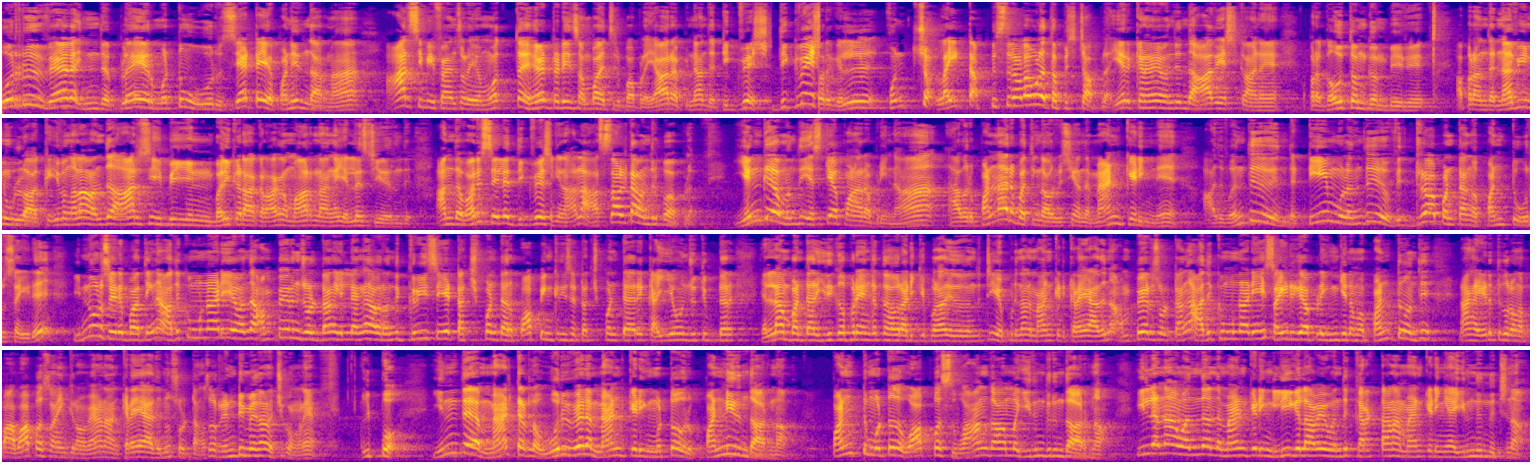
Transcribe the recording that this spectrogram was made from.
ஒரு வேளை இந்த பிளேயர் மட்டும் ஒரு சேட்டையை பண்ணியிருந்தாருன்னா ஆர்சிபி ஃபேன்ஸோடைய மொத்த ஹேட்ரடையும் சம்பாதிச்சிருப்பாப்ல. யார் அப்படின்னா அந்த திக்வேஷ். திக்வேஷ் அவர்கள் கொஞ்சம் லைட்டாக பிசுற அளவில் தப்பிச்சிட்டாப்ல. ஏற்கனவே வந்து இந்த ஆவேஷ் கானு அப்புறம் கௌதம் கம்பீர் அப்புறம் அந்த நவீன் உல்லாக் இவங்கெல்லாம் வந்து ஆர்சிபியின் பலிக்கடாக்களாக மாறினாங்க எல்எஸ்ஜியிலேருந்து அந்த வரிசையில் திக்வேஷ்னால அசால்ட்டாக வந்திருப்பாப்ல. எங்கே வந்து எஸ்கேப் ஆனார் அப்படின்னா அவர் பண்ணார் பார்த்தீங்களா ஒரு விஷயம் அந்த மேன் கேடிங்னு அது வந்து இந்த டீம்லேருந்து வித்ட்ரா பண்ணிட்டாங்க பண்ட்டு ஒரு சைடு இன்னொரு சைடு பார்த்தீங்கன்னா அதுக்கு முன்னாடியே வந்து அம்பையர்னு சொல்லிட்டாங்க. இல்லைங்க அவர் வந்து க்ரீஸையே டச் பண்ணிட்டார். பாப்பிங் க்ரீஸை டச் பண்ணிட்டாரு. கையவும் சுற்றி விட்டார். எல்லாம் பண்ணிட்டார். இதுக்கப்புறம் எங்கே அவர் அடிக்க போகிறார் இது வந்துட்டு எப்படி இருந்தாலும் மேன் கேட் கிடையாதுன்னு அம்பையர் சொல்லிட்டாங்க. அதுக்கு முன்னாடியே சைடு கேப்பில் இங்கே நம்ம பண்ட்டு வந்து நாங்கள் எடுத்துக்கிறோங்க. பா வாபஸ் வாங்கிக்கிறோம். வேணாம் கிடையாதுன்னு சொல்லிட்டாங்க. ஸோ ரெண்டுமே தான் வச்சுக்கோங்களேன். இப்போது இந்த மேட்டரில் ஒருவேளை மேன் கேடிங் மட்டும் அவர் பண்ணியிருந்தார்னா பண்ட்டு மட்டும் அதை வாபஸ் வாங்காமல் இருந்திருந்தார்னா இல்லைனா வந்து அந்த மேன்கேடிங் லீகலாகவே வந்து கரெக்டான மேன்கேடிங்காக இருந்துருந்துச்சுன்னா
